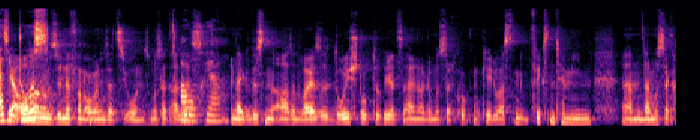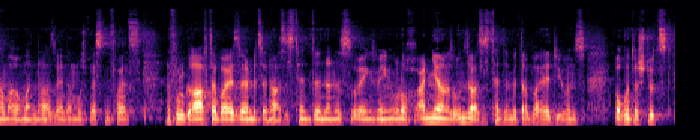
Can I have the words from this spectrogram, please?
also ja, du Ordnung musst im Sinne von Organisation. Es muss halt alles auch, ja. in einer gewissen Art und Weise durchstrukturiert sein und du musst halt gucken, okay, du hast einen fixen Termin, ähm, dann muss der Kameramann da sein, dann muss bestenfalls ein Fotograf dabei sein mit seiner Assistentin, dann ist irgendwie auch noch Anja, also unsere Assistentin mit dabei, die uns auch unterstützt.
